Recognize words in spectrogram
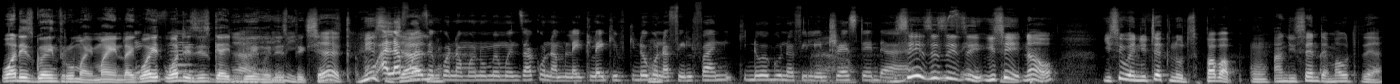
what is going through my mind. Like, why, what is this guy Yeah, doing with this these ni pictures? check. Mi alafu anze kuona mwanaume mwenzako na mlike like if kidogo na feel funny kidogo na feel interested uh, see, see, see, see. you see now you see when you take notes pop up and you send them out there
